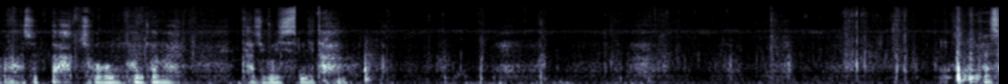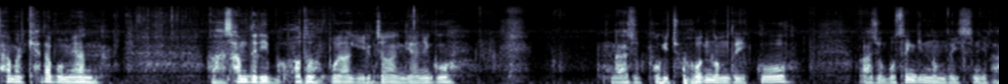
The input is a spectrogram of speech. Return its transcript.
아주 딱 좋은 환경을 가지고 있습니다. 그 삼을 캐다 보면 아, 삼들이 모두 모양이 일정한 게 아니고 아주 보기 좋은 놈도 있고 아주 못생긴 놈도 있습니다.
